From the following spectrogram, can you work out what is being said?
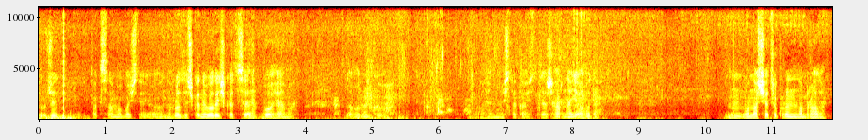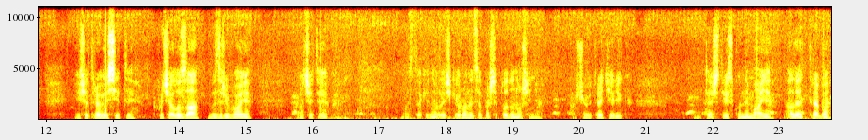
Тут же так само, бачите, грозочка невеличка, це богема Загорулькова. Богема ось така ось теж гарна ягода. Вона ще цукру не набрала. І ще треба висіти, хоча лоза визріває. Бачите, як ось такі невеличкі грони, це перше плодоношення. Пішов третій рік. Теж тріску немає, але треба,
